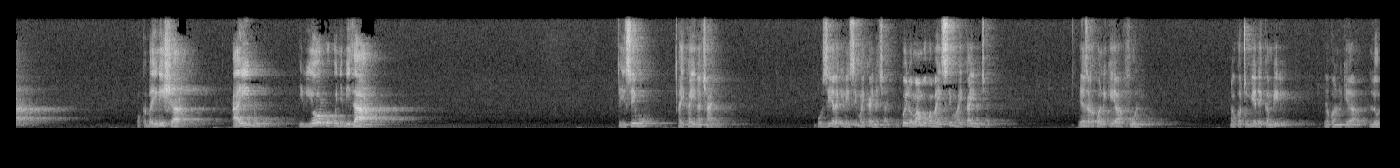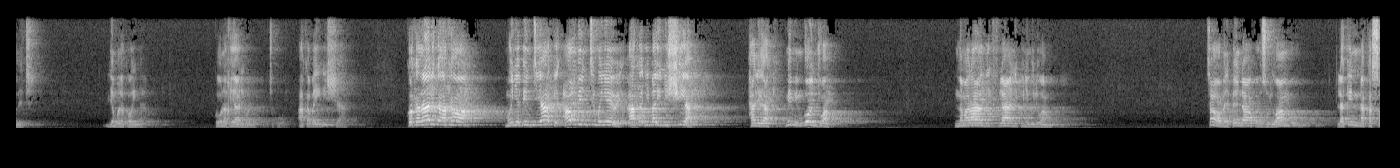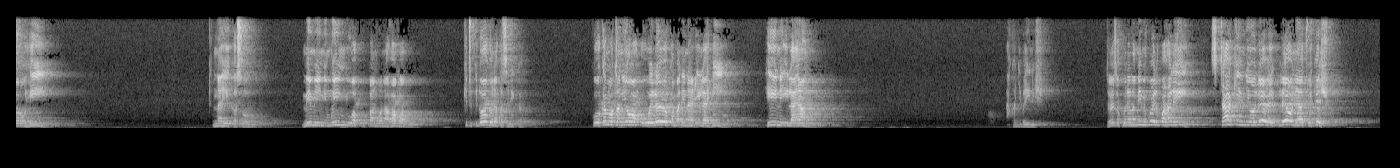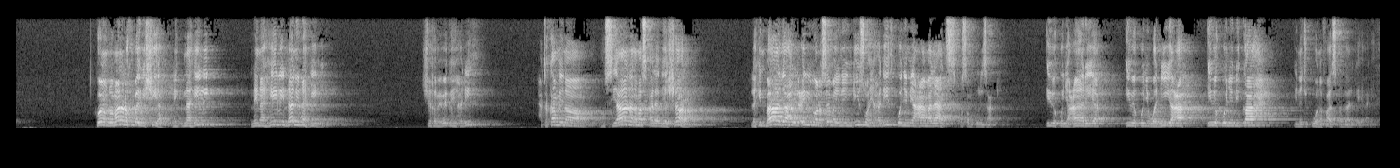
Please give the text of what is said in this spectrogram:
wakabainisha aibu iliyopo kwenye bidhaa. Hii simu haikai na chaji uzie lakini simu haikai na chaji ukweli wa mambo kwamba hii simu haikai na chaji inaweza kukuandikia full na ukatumia dakika mbili na kuandikia low battery. Jambo la kawaida. Kwa hiyo una khiari bwana chukua akabainisha. Kwa kadhalika akawa mwenye binti yake au binti mwenyewe akajibainishia hali yake mimi mgonjwa na maradhi fulani kwenye mwili wangu. Sawa wamenipenda kwa uzuri wangu lakini na kasoro hii na hii kasoro mimi ni mwingi wa kupandwa na ghadhabu. Kitu kidogo na kasirika. Kwa kama utanioa uelewe kwamba nina ila hii. Hii ni ila yangu. Akajibainisha. Utaweza kuona na mimi kweli kwa hali hii? Sitaki niolewe leo niachwe kesho. Kwa hiyo ndio maana nakubainishia. Nina hili nina hili na nina hili Sheikh ameweka hii hadithi hata kama inahusiana na masala ya biashara lakini baadhi ya ahlulilmi wanasema inaingizwa hii hadithi kwenye miamalat kwa sampuli zake. Iwe kwenye aria iwe kwenye wadia iwe kwenye nikah inachukua nafasi kadhalika ya hadithi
